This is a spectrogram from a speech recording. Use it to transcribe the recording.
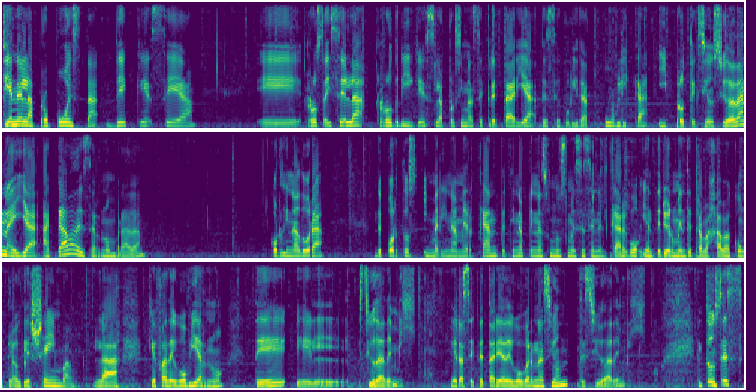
tiene la propuesta de que sea eh, Rosa Isela Rodríguez, la próxima secretaria de Seguridad Pública y Protección Ciudadana. Ella acaba de ser nombrada coordinadora de Puertos y Marina Mercante. Tiene apenas unos meses en el cargo y anteriormente trabajaba con Claudia Sheinbaum, la jefa de gobierno de Ciudad de México. Era secretaria de Gobernación de Ciudad de México. Entonces,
